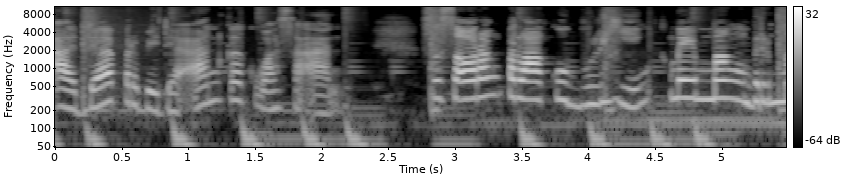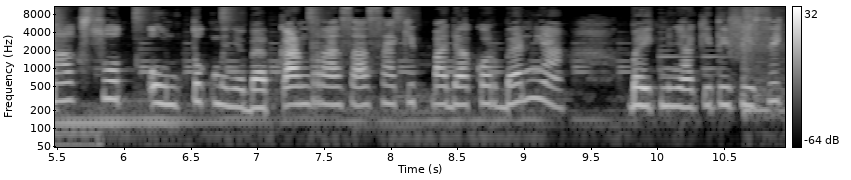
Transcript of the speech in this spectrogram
ada perbedaan kekuasaan. Seseorang pelaku bullying memang bermaksud untuk menyebabkan rasa sakit pada korbannya, baik menyakiti fisik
